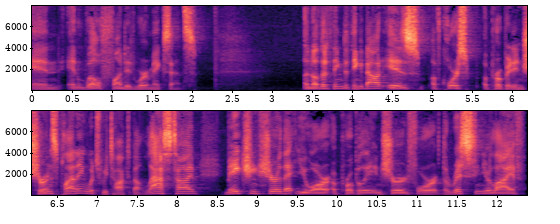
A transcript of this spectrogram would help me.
and, and well funded where it makes sense. Another thing to think about is, of course, appropriate insurance planning, which we talked about last time, making sure that you are appropriately insured for the risks in your life,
